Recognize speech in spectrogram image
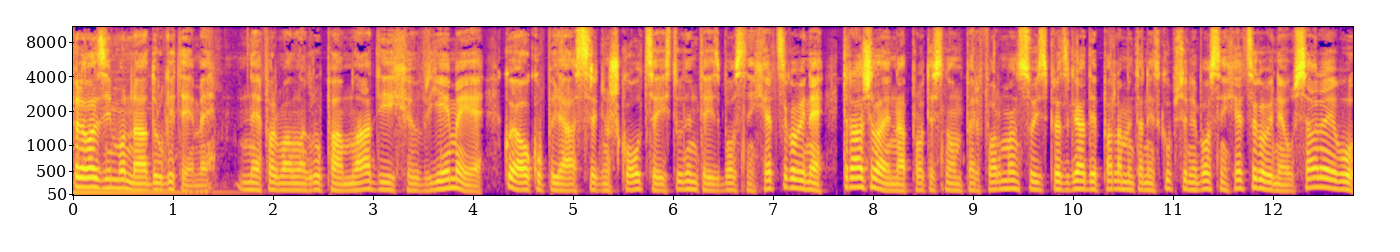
Prelazimo na druge teme. Neformalna grupa mladih Vrijeme je, koja okuplja srednjoškolce i studente iz Bosne i Hercegovine, tražila je na protestnom performansu ispred zgrade Parlamentarne skupštine Bosne i Hercegovine u Sarajevu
